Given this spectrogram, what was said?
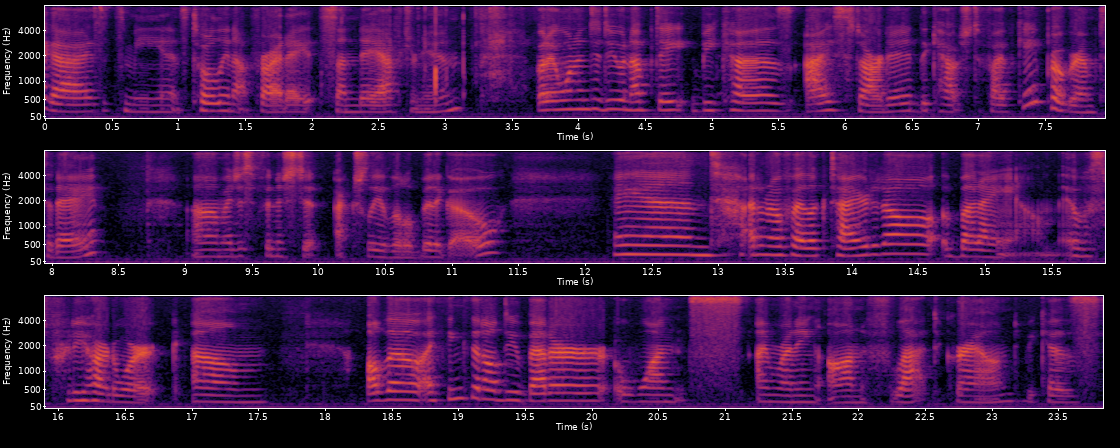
Hi guys, it's me and it's totally not Friday, it's Sunday afternoon. But I wanted to do an update because I started the Couch to 5K program today. Um, I just finished it actually a little bit ago. And I don't know if I look tired at all, but I am. It was pretty hard work. Um, although I think that I'll do better once I'm running on flat ground because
